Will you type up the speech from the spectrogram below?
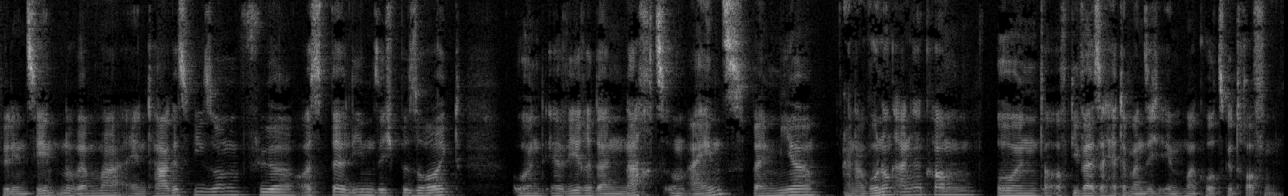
für den 10. November ein Tagesvisum für Ostberlin sich besorgt und er wäre dann nachts um eins bei mir an der Wohnung angekommen und auf die Weise hätte man sich eben mal kurz getroffen.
